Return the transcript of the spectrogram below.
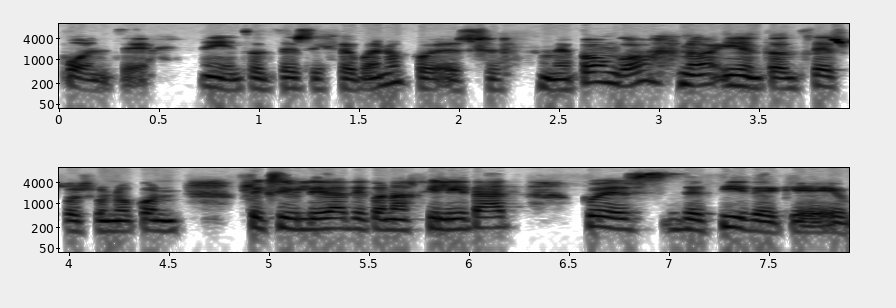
ponte. Y entonces dije, bueno, pues me pongo, ¿no? Y entonces, pues uno con flexibilidad y con agilidad, pues decide que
